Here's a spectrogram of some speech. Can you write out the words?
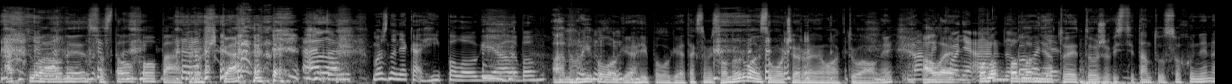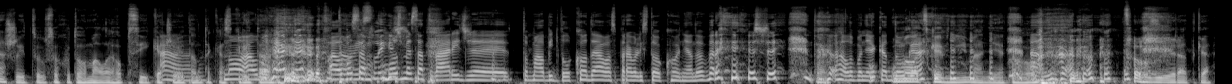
aktuálne sa stalo fópa troška. Ale... možno nejaká hypológia, alebo... Áno, hypológia, hypológia. Tak som myslel, normálne som očervenal aktuálne. Máme ale podľa, Ardo. podľa mňa to je to, že vy ste tam tú sochu nenašli, tú sochu toho malého psíka, čo je tam taká no, skrytá. Alebo, alebo sa, môžeme sa tváriť, že to mal byť vlkodáv a spravili z toho konia, dobre? že, tak, alebo nejaká doga. Umelecké vnímanie toho, toho zvieratka.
